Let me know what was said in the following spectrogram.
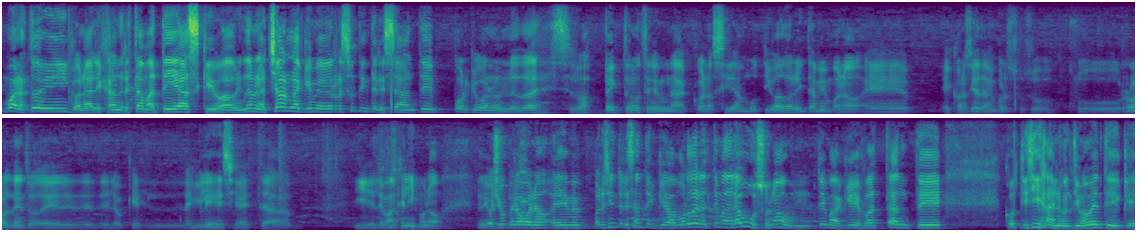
Bueno, estoy con Alejandra Estamateas, que va a brindar una charla que me resulta interesante, porque, bueno, la verdad es su aspecto, ¿no? Usted es una conocida motivadora y también, bueno, eh, es conocida también por su, rol dentro de, de- de lo que es la iglesia esta y el evangelismo, ¿no? Lo digo yo, pero bueno, eh, me pareció interesante que abordar el tema del abuso, ¿no? Un tema que es bastante cotidiano últimamente que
